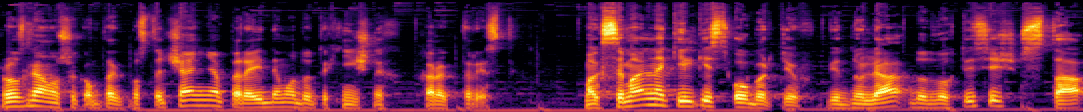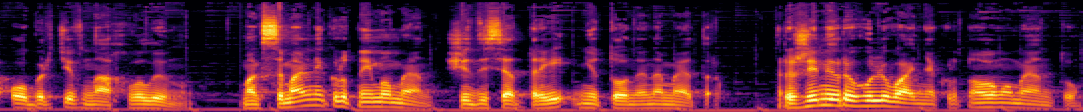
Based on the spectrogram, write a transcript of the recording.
Розглянувши комплект постачання, перейдемо до технічних характеристик. Максимальна кількість обертів від 0 до 2100 обертів на хвилину. Максимальний крутний момент 63 ньютони на метр. Режимів регулювання крутного моменту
